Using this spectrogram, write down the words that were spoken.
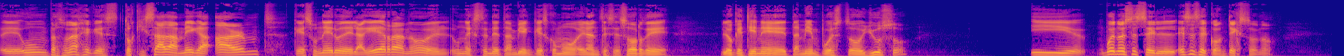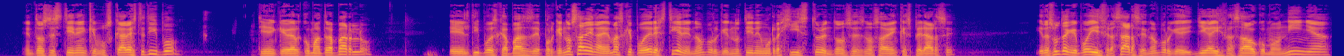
eh, un personaje que es Tokizada Mega Armed, que es un héroe de la guerra, ¿no? un extende también que es como el antecesor de lo que tiene también puesto Yuso. Y bueno, ese es el, ese es el contexto, ¿no? Entonces tienen que buscar a este tipo, tienen que ver cómo atraparlo. El tipo es capaz de... Porque no saben además qué poderes tiene, ¿no? Porque no tienen un registro, entonces no saben qué esperarse. Y resulta que puede disfrazarse, ¿no? Porque llega disfrazado como niña,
